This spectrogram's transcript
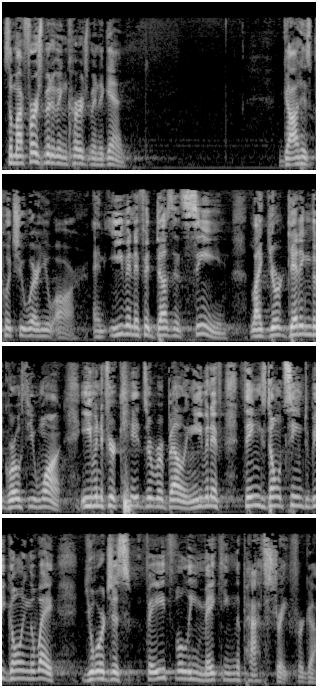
So, my first bit of encouragement again God has put you where you are. And even if it doesn't seem like you're getting the growth you want, even if your kids are rebelling, even if things don't seem to be going the way, you're just faithfully making the path straight for God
